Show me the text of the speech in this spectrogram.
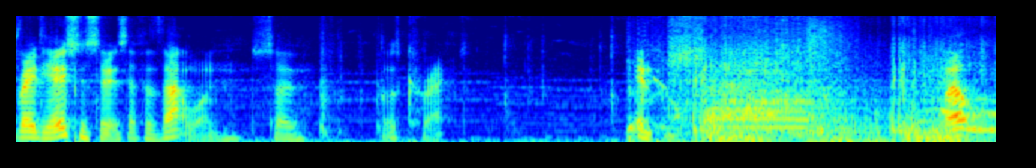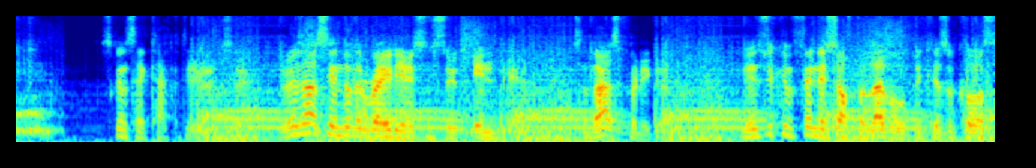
Radiation suit except for that one, so that was correct. Imp. Well, was going to say Kakadu too. There is actually another radiation suit in here, so that's pretty good. It means we can finish off the level because, of course,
